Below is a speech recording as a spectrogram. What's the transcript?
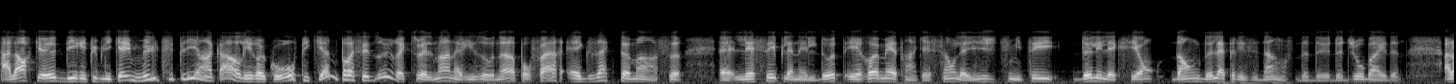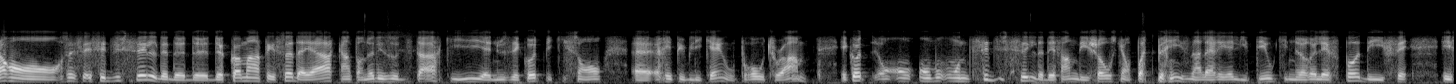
alors que des républicains multiplient encore les recours, puis qu'il y a une procédure actuellement en Arizona pour faire exactement ça, euh, laisser planer le doute et remettre en question la légitimité de l'élection, donc de la présidence de, Joe Biden. Alors, c'est difficile de, commenter ça d'ailleurs quand on a des auditeurs qui euh, nous écoutent et qui sont euh, républicains ou pro-Trump. Écoute, c'est difficile de défendre des choses qui n'ont pas de prise dans la réalité ou qui ne relèvent pas des faits. Et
